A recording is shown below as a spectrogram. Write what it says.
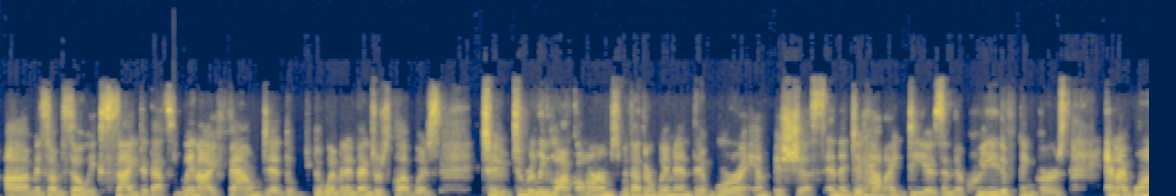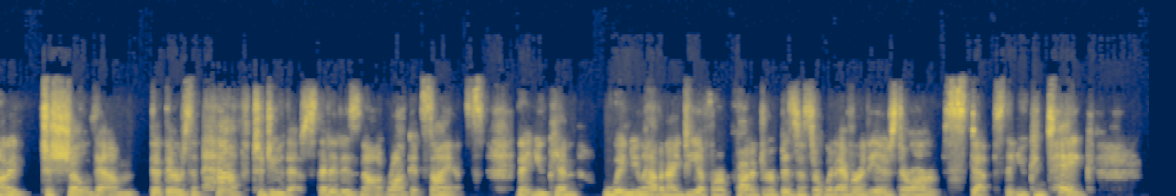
um, and so I'm so excited. That's when I founded the, the Women Inventors Club was to to really lock arms with other women that were ambitious and that did have ideas and they're creative thinkers. And I wanted to show them that there's a path to do this. That it is not rocket science. That you can when you have an idea for a product or a business or whatever it is, there are steps that you can take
